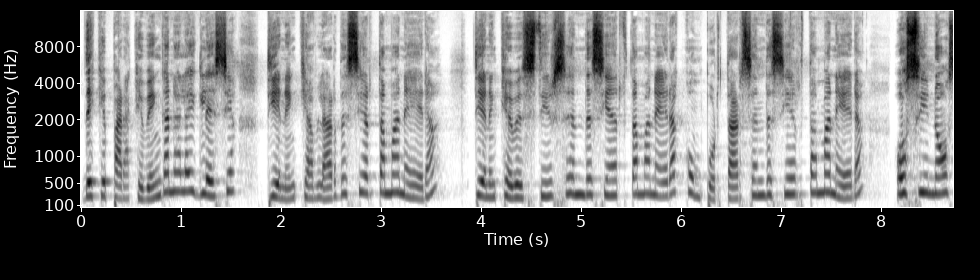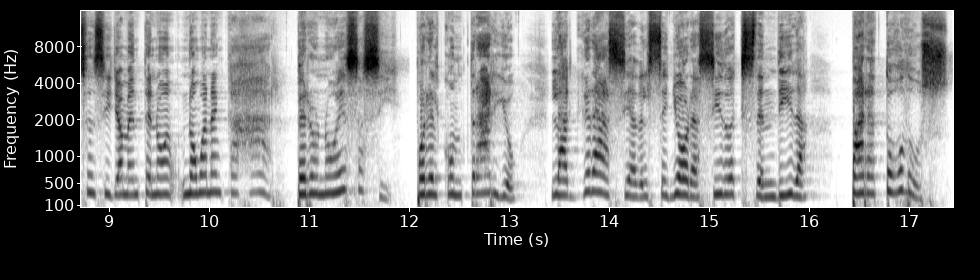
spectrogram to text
de que para que vengan a la iglesia tienen que hablar de cierta manera, tienen que vestirse de cierta manera, comportarse de cierta manera, o si no, sencillamente no, no van a encajar. Pero no es así. Por el contrario, la gracia del Señor ha sido extendida para todos,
